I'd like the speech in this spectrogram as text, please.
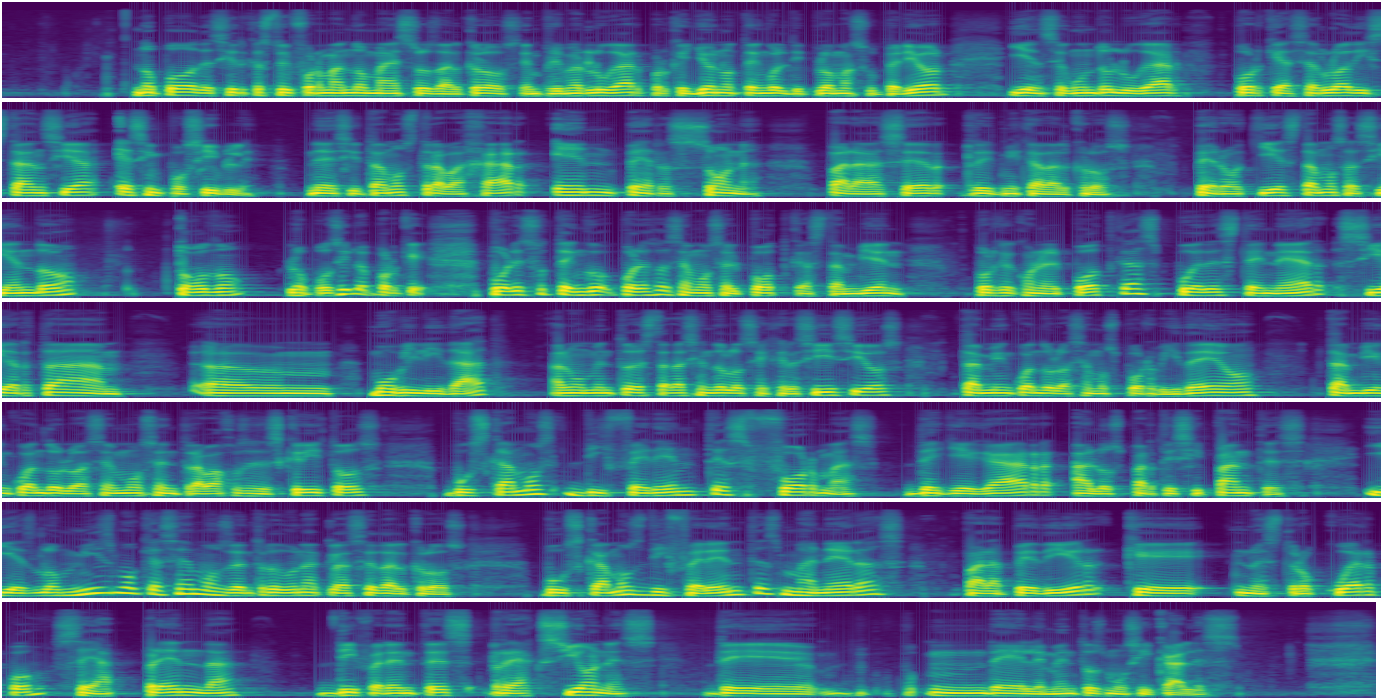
no puedo decir que estoy formando maestros de cross. En primer lugar, porque yo no tengo el diploma superior. Y en segundo lugar, porque hacerlo a distancia es imposible. Necesitamos trabajar en persona para hacer rítmica del cross. Pero aquí estamos haciendo todo lo posible porque por eso tengo por eso hacemos el podcast también porque con el podcast puedes tener cierta um, movilidad al momento de estar haciendo los ejercicios también cuando lo hacemos por video también cuando lo hacemos en trabajos escritos, buscamos diferentes formas de llegar a los participantes. Y es lo mismo que hacemos dentro de una clase de Alcross. Buscamos diferentes maneras para pedir que nuestro cuerpo se aprenda diferentes reacciones de, de elementos musicales.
